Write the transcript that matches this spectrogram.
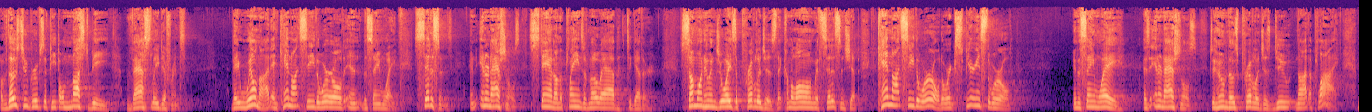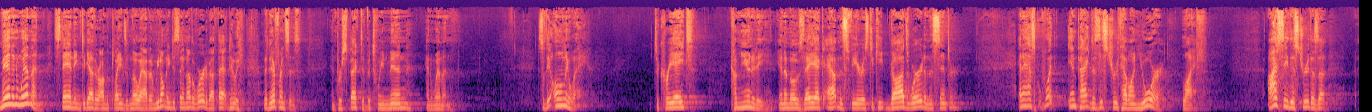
of those two groups of people must be vastly different. They will not and cannot see the world in the same way. Citizens and internationals stand on the plains of Moab together. Someone who enjoys the privileges that come along with citizenship cannot see the world or experience the world in the same way as internationals to whom those privileges do not apply. Men and women standing together on the plains of Moab. And we don't need to say another word about that, do we? The differences in perspective between men and women. So, the only way to create community in a mosaic atmosphere is to keep God's word in the center and ask, what impact does this truth have on your life? I see this truth as a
